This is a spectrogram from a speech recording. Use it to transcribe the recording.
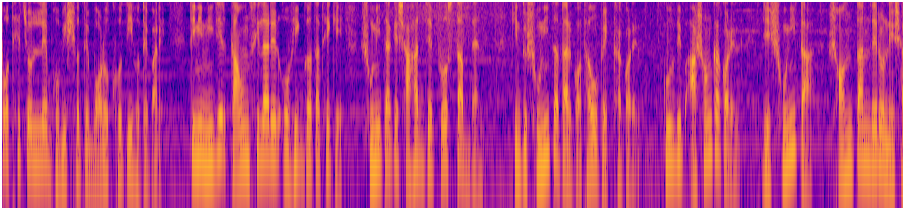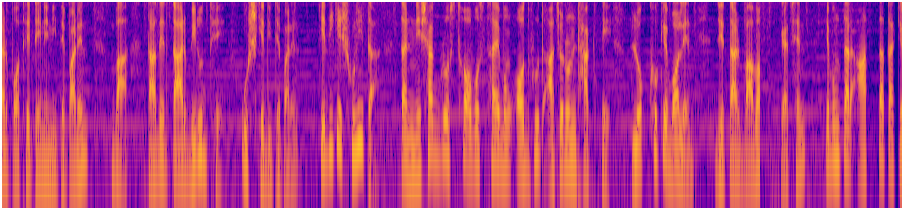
পথে চললে ভবিষ্যতে বড় ক্ষতি হতে পারে। তিনি নিজের কাউন্সিলরের অভিজ্ঞতা থেকে সুনিতাকে সাহায্যের প্রস্তাব দেন, কিন্তু সুনিতা তার কথা উপেক্ষা করেন। কুলদীপ আশঙ্কা করেন যে সুনিতা সন্তানদেরও নেশার পথে টেনে নিতে পারেন বা তাদের তার বিরুদ্ধে উস্কে দিতে পারেন। এদিকে সুনিতা তার নেশাগ্রস্ত অবস্থা এবং অদ্ভুত আচরণ ঢাকতে লক্ষ্যকে বলেন যে তার বাবা গেছেন এবং তার আত্মা তাকে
